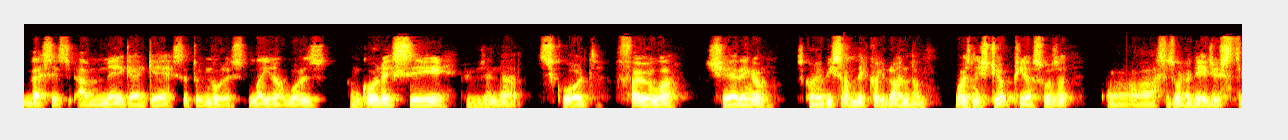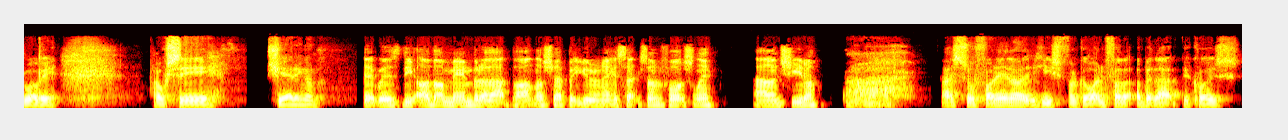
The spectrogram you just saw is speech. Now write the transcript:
This is a mega guess. I don't know what this lineup was. I'm going to say who was in that squad? Fowler, Sheringham. It's going to be somebody quite random. Wasn't it Stuart Pearce? Was it? Oh, this is one I need to just throw away. I'll say Sheringham. It was the other member of that partnership at Euro 96, unfortunately, Alan Shearer. Ah, that's so funny though. that He's forgotten for about that because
